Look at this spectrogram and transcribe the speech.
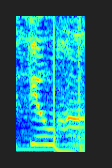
if you want.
